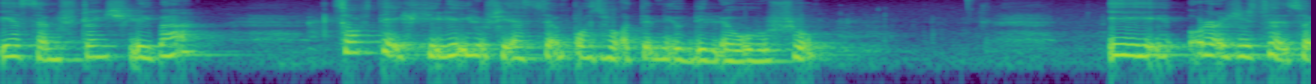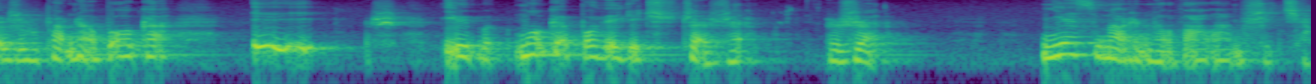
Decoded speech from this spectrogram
Jestem szczęśliwa, co w tej chwili już jestem po złotym jubileuszu. I rodzice coś u Pana Boga i, i mogę powiedzieć szczerze, że nie zmarnowałam życia.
